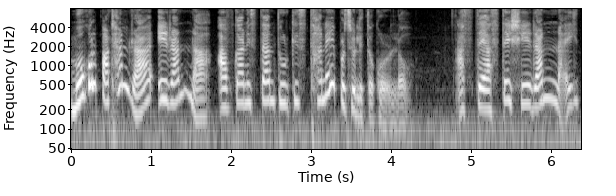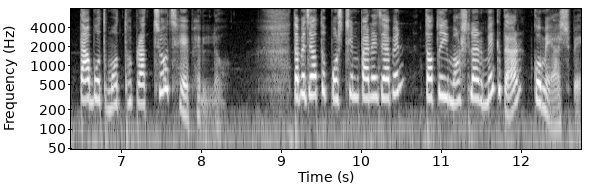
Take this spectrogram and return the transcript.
মোগল পাঠানরা এই রান্না আফগানিস্তান, তুর্কিস্তানে প্রচলিত করল। আস্তে আস্তে সেই রান্নাই তাবৎ মধ্যপ্রাচ্য ছেয়ে ফেলল। তবে যত পশ্চিম পানে যাবেন, ততই মশলার মেকদার কমে আসবে।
